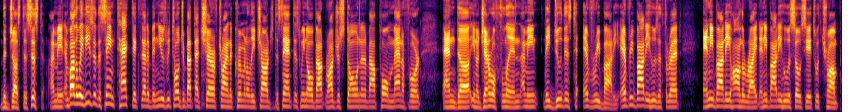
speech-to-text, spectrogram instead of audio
the justice system. I mean, and by the way, these are the same tactics that have been used. We told you about that sheriff trying to criminally charge DeSantis. We know about Roger Stone and about Paul Manafort and uh, you know General Flynn. I mean, they do this to everybody. Everybody who's a threat, anybody on the right, anybody who associates with Trump.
